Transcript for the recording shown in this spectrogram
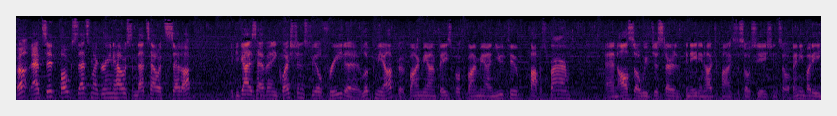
Well, that's it folks. That's my greenhouse and that's how it's set up. If you guys have any questions, feel free to look me up, or find me on Facebook, find me on YouTube, Papa's Farm. And also, we've just started the Canadian Hydroponics Association, so if anybody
